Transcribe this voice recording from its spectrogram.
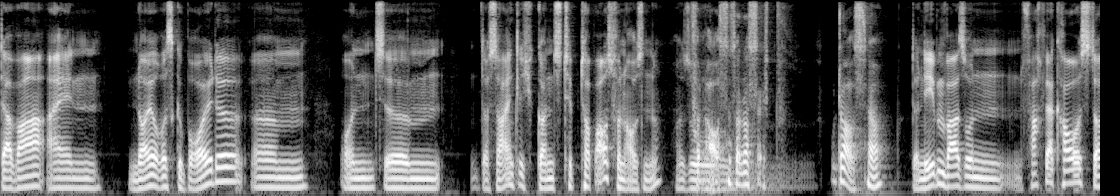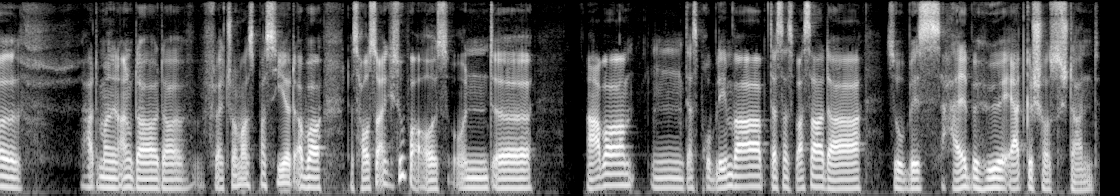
da war ein neueres Gebäude ähm, und ähm, das sah eigentlich ganz tipptopp aus von außen, ne? Also Von außen sah das echt gut aus, ja. Daneben war so ein Fachwerkhaus, da hatte man den Eindruck, da, da vielleicht schon was passiert, aber das Haus sah eigentlich super aus. Und äh, aber mh, das Problem war, dass das Wasser da so bis halbe Höhe Erdgeschoss stand.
